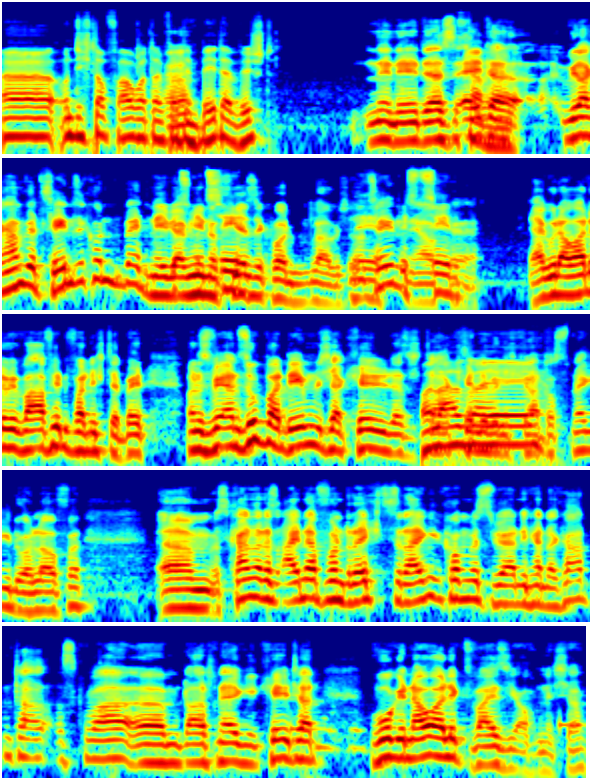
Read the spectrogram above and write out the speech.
Äh, und ich glaube, Faro hat einfach Ja. den Bait erwischt. Nee, nee, der ist älter. Wie lange haben wir? 10 Sekunden Bait? Nee, wir Bis haben hier nur zehn. 4 Sekunden, glaube ich. Nee, 10? bis Ja, zehn. okay. Ja gut, aber der war auf jeden Fall nicht der Bait. Und es wäre ein super dämlicher Kill, dass ich da Hola, kille, wenn ich gerade durch Smaggy durchlaufe. Ähm, es kann sein, dass einer von rechts reingekommen ist, während ich an der Kartentask war, ähm, da schnell gekillt hat. Wo genau er liegt, weiß ich auch nicht, ja.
